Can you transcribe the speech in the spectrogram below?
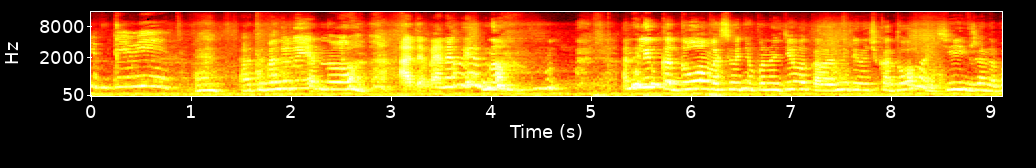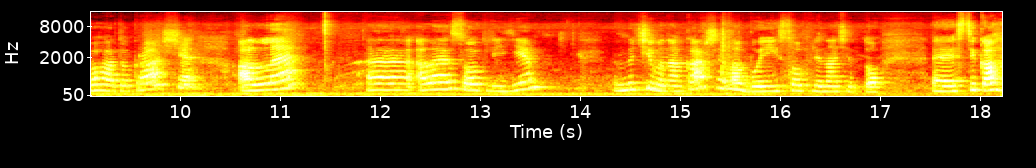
Всім привіт! а тебе не видно! А тебе не видно! Ангелінка вдома. Сьогодні понеділок, але Ангеліночка вдома, їй вже набагато краще. Але, е, але соплі є. Вночі вона кашляла, бо її соплі начебто стікала стікали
